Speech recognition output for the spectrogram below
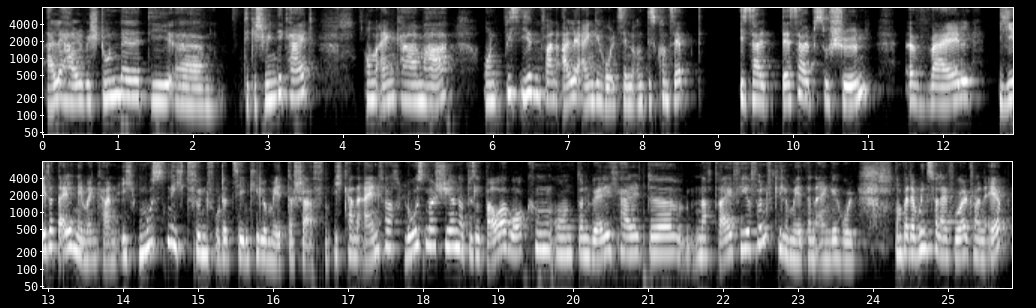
alle halbe Stunde die, äh, die Geschwindigkeit um 1 kmh und bis irgendwann alle eingeholt sind. Und das Konzept ist halt deshalb so schön, äh, weil jeder teilnehmen kann. Ich muss nicht fünf oder zehn Kilometer schaffen. Ich kann einfach losmarschieren, ein bisschen Powerwalken und dann werde ich halt äh, nach drei, vier, fünf Kilometern eingeholt. Und bei der Wings for Life World Run App,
